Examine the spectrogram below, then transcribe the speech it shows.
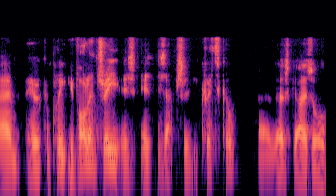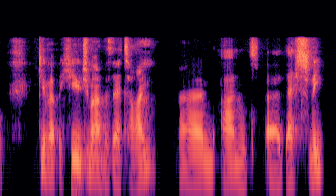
um, who are completely voluntary is, is absolutely critical. Uh, those guys all give up a huge amount of their time um, and uh, their sleep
